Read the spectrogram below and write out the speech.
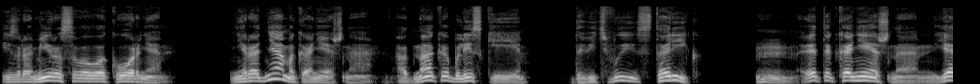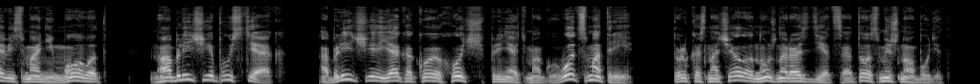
из рамиросового корня. Не родня мы, конечно, однако близкие. Да ведь вы старик. Хм, это, конечно, я весьма не молод, но обличье пустяк. Обличье я какое хочешь принять могу. Вот смотри. Только сначала нужно раздеться, а то смешно будет.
